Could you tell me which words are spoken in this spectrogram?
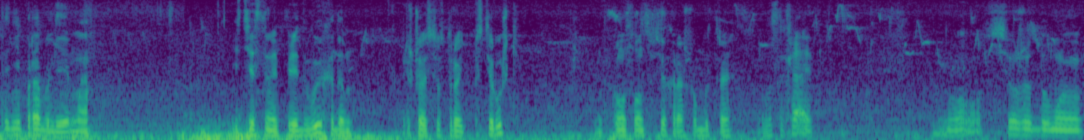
это не проблема. Естественно, перед выходом пришлось устроить постирушки. На таком солнце все хорошо, быстро высыхает. Но все же, думаю,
